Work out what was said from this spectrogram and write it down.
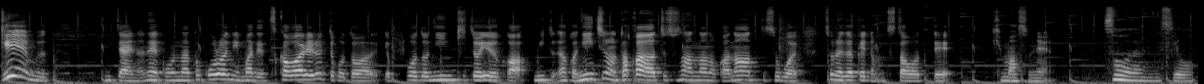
ゲームみたいなねこんなところにまで使われるってことはよっぽど人気というかみなんか認知度の高いアーティストさんなのかなってすごいそれだけでも伝わってきますね。そうなんですよ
